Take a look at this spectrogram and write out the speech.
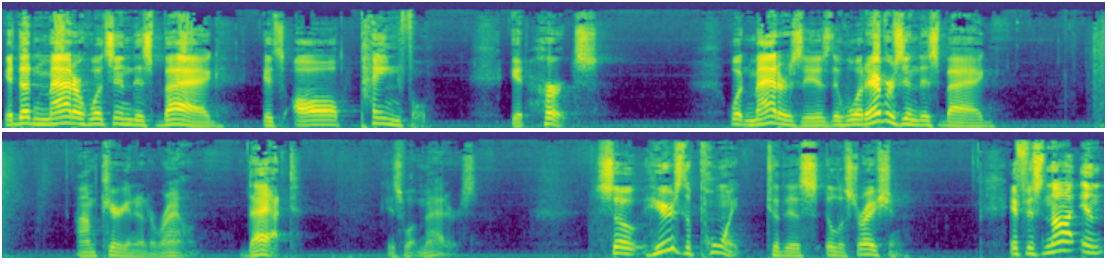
It doesn't matter what's in this bag, it's all painful. It hurts. What matters is that whatever's in this bag, I'm carrying it around. That is what matters. So here's the point to this illustration. If it's not in,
